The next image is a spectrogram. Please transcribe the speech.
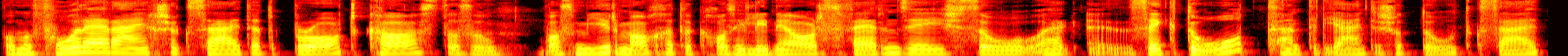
wo man vorher eigentlich schon gesagt hat, Broadcast, also was wir machen, quasi lineares Fernsehen ist so, äh, sei tot, haben die einen schon tot gesagt.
